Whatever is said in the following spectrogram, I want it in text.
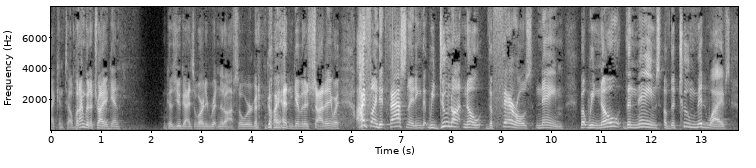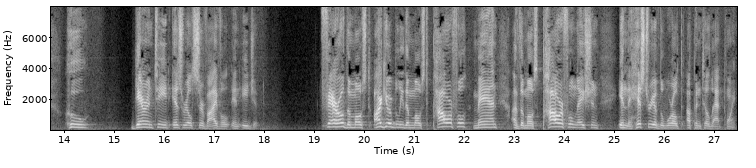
I can tell. But I'm going to try again because you guys have already written it off, so we're going to go ahead and give it a shot anyway. I find it fascinating that we do not know the Pharaoh's name, but we know the names of the two midwives who guaranteed Israel's survival in Egypt. Pharaoh, the most, arguably the most powerful man of the most powerful nation in the history of the world up until that point.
